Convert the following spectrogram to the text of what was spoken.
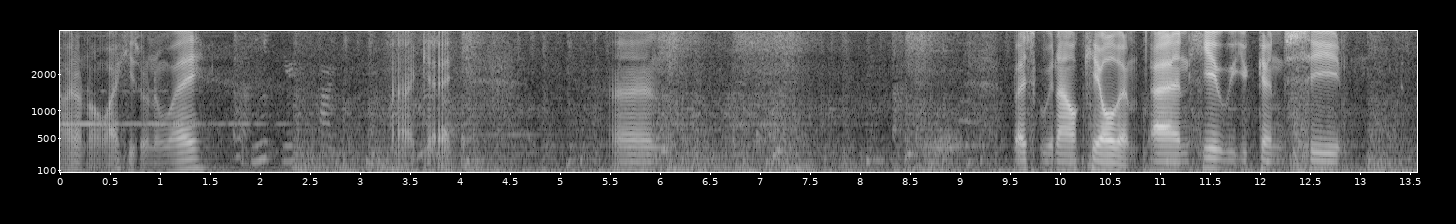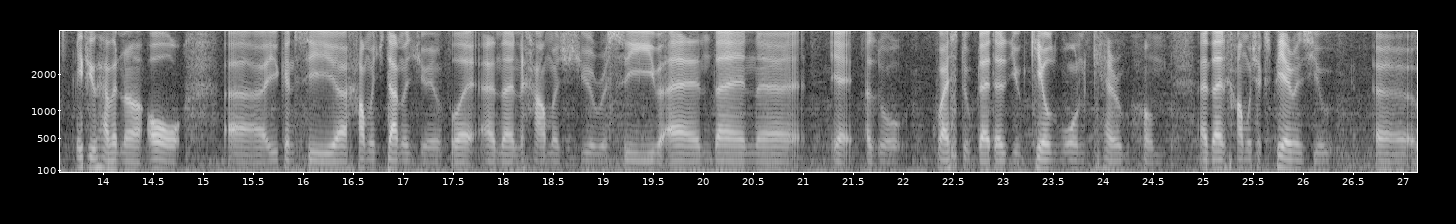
I don't know why he's running away. Okay. And basically we now kill them. And here we, you can see if you have an uh, all uh, you can see uh, how much damage you inflict and then how much you receive and then uh, yeah as well quest updated you killed one Kerub and then how much experience you uh,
